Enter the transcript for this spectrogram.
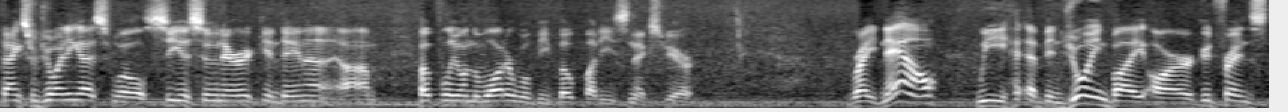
Thanks for joining us. We'll see you soon, Eric and Dana. Um, hopefully, on the water, we'll be boat buddies next year. Right now, we have been joined by our good friends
